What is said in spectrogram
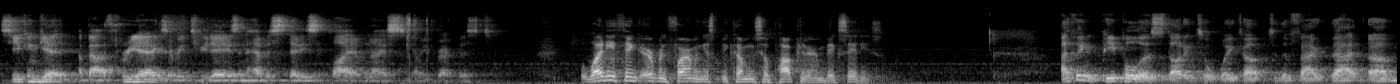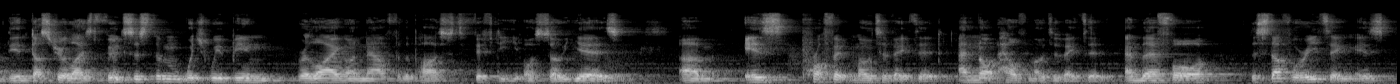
So you can get about three eggs every two days and have a steady supply of nice, yummy breakfast. Why do you think urban farming is becoming so popular in big cities? I think people are starting to wake up to the fact that um, the industrialized food system, which we've been relying on now for the past 50 or so years, um, is profit motivated and not health motivated. And therefore, the stuff we're eating is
